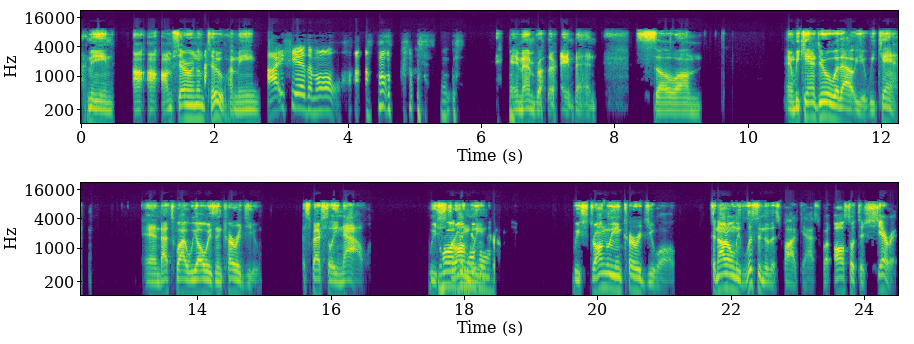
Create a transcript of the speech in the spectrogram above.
I mean, I, am sharing them too. I mean, I share them all. amen, brother. Amen. So, um, and we can't do it without you. We can't. And that's why we always encourage you, especially now. We More strongly, we strongly encourage you all to not only listen to this podcast, but also to share it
